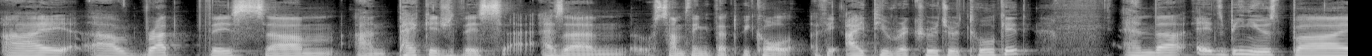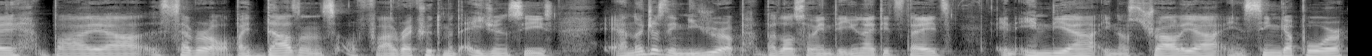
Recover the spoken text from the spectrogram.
I uh, wrapped this um, and packaged this as a, something that we call the IT Recruiter Toolkit and uh, it's been used by by uh, several by dozens of uh, recruitment agencies and not just in Europe but also in the United States in India in Australia in Singapore.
